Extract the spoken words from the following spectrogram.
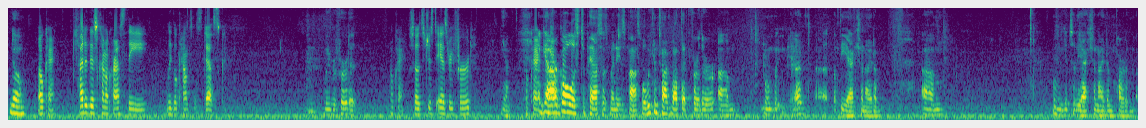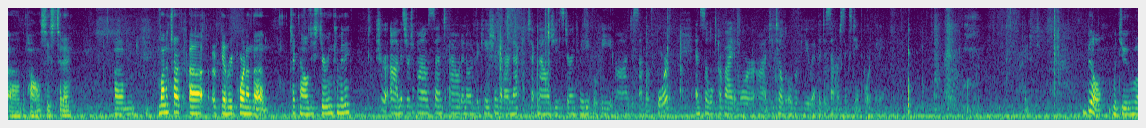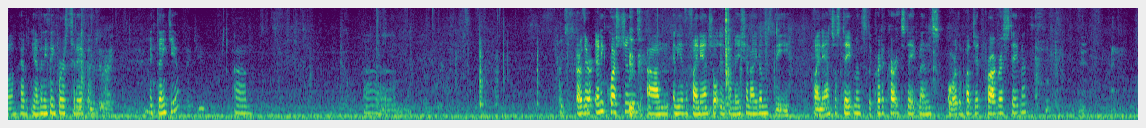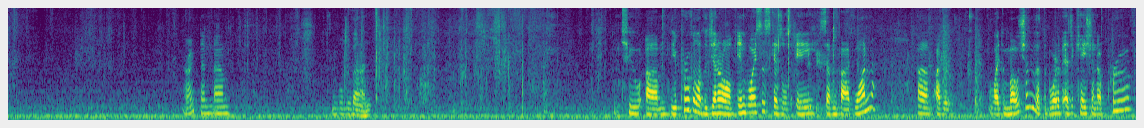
No, Okay. How did this come across the legal counsel's desk? we referred it, Okay, so it's just as referred? yeah. Okay. Again, our goal is to pass as many as possible. We can talk about that further um, when we, at uh, at the action item. Um, When we get to the action item part of uh, the policies today. Want to talk, uh, again, report on the Technology Steering Committee? Sure, uh, Mr. Tufano sent out a notification that our next technology steering committee will be on December fourth, and so we'll provide a more uh, detailed overview at the December sixteenth board meeting. Bill, would you um, have, you have anything for us today? Nothing tonight. Okay, Thank you. Thank you. Um, um, Are there any questions on any of the financial information items, the financial statements, the credit card statements, or the budget progress statement? All right, then um, we will move on. to um, the approval of the general invoices, Schedules A751. Uh, I would like a motion that the Board of Education approve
